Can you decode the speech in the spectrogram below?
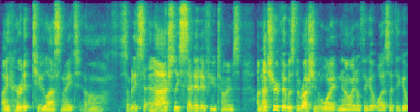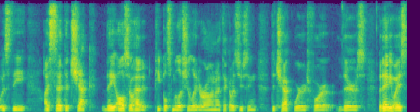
I heard it too last night. Oh, somebody said, and I actually said it a few times. I'm not sure if it was the Russian one. No, I don't think it was. I think it was the, I said the Czech they also had a People's Militia later on. I think I was using the Czech word for theirs. But anyways,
